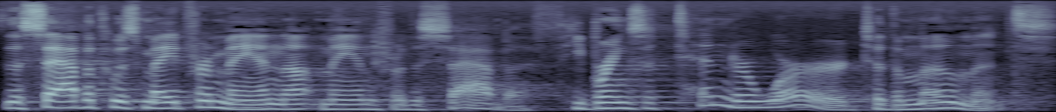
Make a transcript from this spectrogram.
The Sabbath was made for man, not man for the Sabbath. He brings a tender word to the moment.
